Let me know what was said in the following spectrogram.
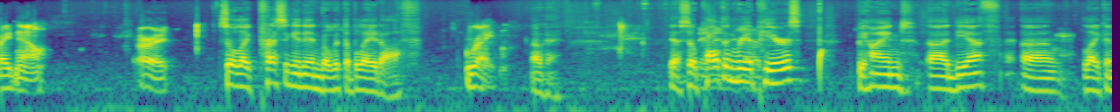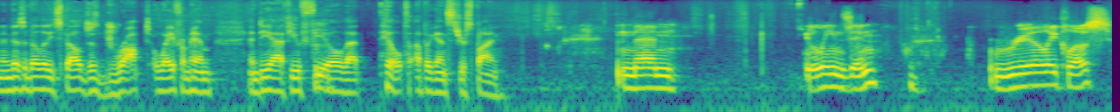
right now. all right So like pressing it in, but with the blade off. Right. Okay. Yeah. So then, Paulton yeah. reappears behind uh, Diath, uh, like an invisibility spell just dropped away from him, and Diath, you feel that hilt up against your spine. And then he leans in really close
